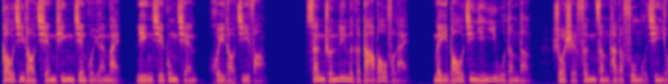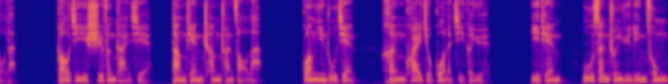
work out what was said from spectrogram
高基到前厅见过员外，领些工钱，回到机房。三春拎了个大包袱来，内包金银衣物等等，说是分赠他的父母亲友的。高基十分感谢，当天乘船走了。光阴如箭，很快就过了几个月。一天，吴三春与林聪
